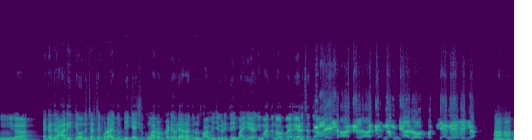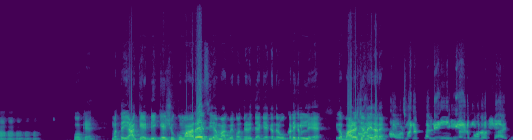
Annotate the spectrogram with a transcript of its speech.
ಹ್ಮ್ ಈಗ ಯಾಕಂದ್ರೆ ಆ ರೀತಿಯ ಒಂದು ಚರ್ಚೆ ಕೂಡ ಆಯ್ತು. ಡಿ ಕೆ ಶಿವಕುಮಾರ್ ಅವ್ರ ಕಡೆಯವ್ರು ಯಾರಾದ್ರೂ ಸ್ವಾಮೀಜಿಗಳಿಂದ ಈ ಬಾಯಿ ಈ ಮಾತನ್ನ ಅವ್ರ ಬಾಯಲ್ಲಿ ಹೇಳಿಸಿದ್ರ? ಇಲ್ಲ ಇಲ್ಲ. ನಮ್ಗೆ ಯಾರು ಅವ್ರ ಪರಿಚಯನೇ ಇಲ್ಲ. ಹಾ ಹಾ ಹಾ ಹಾ ಹಾ ಹಾ ಹಾ. ಓಕೆ ಮತ್ತೆ ಯಾಕೆ ಡಿ ಕೆ ಶಿವಕುಮಾರೇ ಸಿಎಂ ಆಗ್ಬೇಕು ಅಂತ ಹೇಳಿದ್ದು ಯಾಕೆ? ಯಾಕಂದ್ರೆ ಒಕ್ಕಲಿಗರಲ್ಲಿ ಈಗ ಬಹಳಷ್ಟು ಜನ ಇದ್ದಾರೆ. ಅವ್ರ ಮನಸ್ಸಲ್ಲಿ ಎರಡ್ ಮೂರು ವರ್ಷ ಆಯ್ತು.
